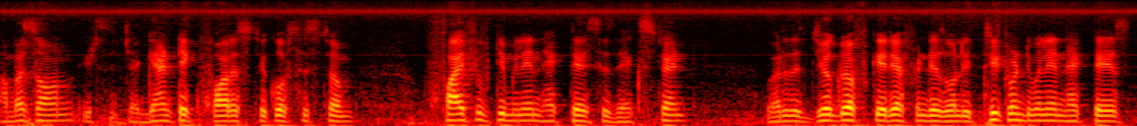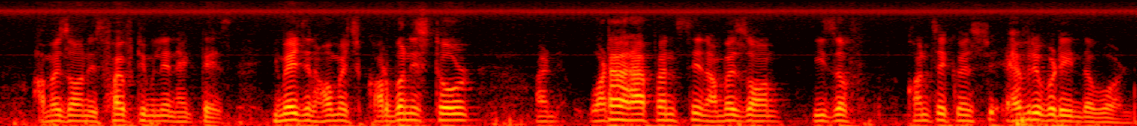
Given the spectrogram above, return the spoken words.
Amazon. It's a gigantic forest ecosystem. 550 million hectares is the extent, whereas the geographic area of India is only 320 million hectares. Amazon is 50 million hectares. Imagine how much carbon is stored, and whatever happens in Amazon is of consequence to everybody in the world.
